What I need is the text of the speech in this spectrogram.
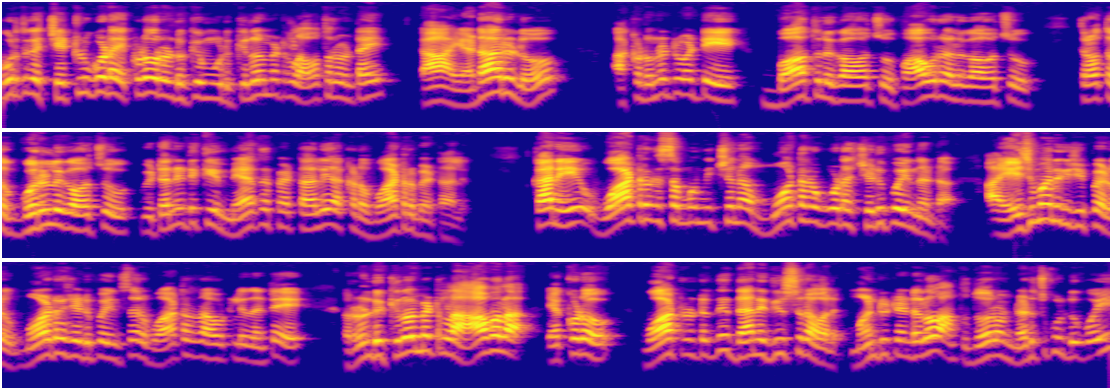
పూర్తిగా చెట్లు కూడా ఎక్కడో రెండు మూడు కిలోమీటర్ల అవతలు ఉంటాయి. ఆ ఎడారిలో అక్కడ ఉన్నటువంటి బాతులు కావచ్చు పావురాలు కావచ్చు తర్వాత గొర్రెలు కావచ్చు వీటన్నిటికీ మేత పెట్టాలి అక్కడ వాటర్ పెట్టాలి. కానీ వాటర్కి సంబంధించిన మోటార్ కూడా చెడిపోయిందంట. ఆ యజమానికి చెప్పాడు మోటార్ చెడిపోయింది సార్ వాటర్ రావట్లేదంటే రెండు కిలోమీటర్ల ఆవల ఎక్కడో వాటర్ ఉంటుంది దాన్ని తీసుకురావాలి. మండు టెండలో అంత దూరం నడుచుకుంటూ పోయి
